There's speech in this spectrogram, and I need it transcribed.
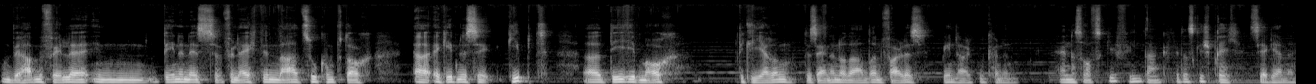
Und wir haben Fälle, in denen es vielleicht in naher Zukunft auch äh, Ergebnisse gibt, äh, die eben auch die Klärung des einen oder anderen Falles beinhalten können. Herr Nosowski, vielen Dank für das Gespräch. Sehr gerne.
